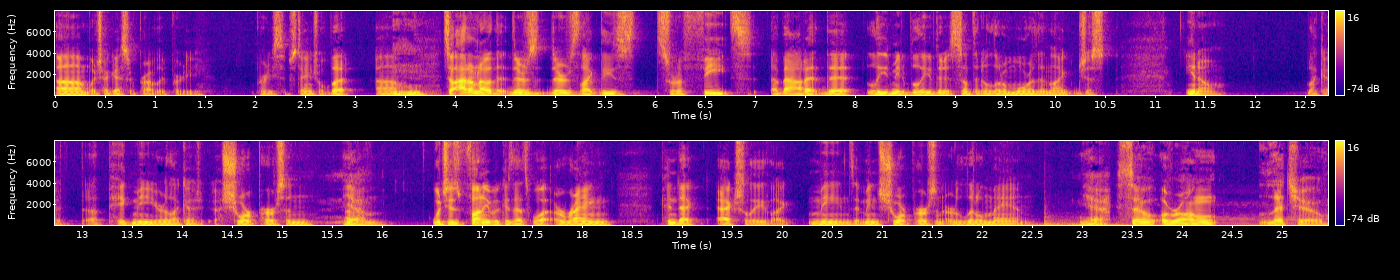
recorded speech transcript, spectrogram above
um, which I guess are probably pretty pretty substantial. But um, Mm-hmm. so I don't know. that There's there's like these sort of feats about it that lead me to believe that it's something a little more than like just you know like a, a pygmy or like a, a short person. Yeah. Um, which is funny because that's what orang pendek actually like means. It means short person or little man. yeah. So Orang Lecho.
